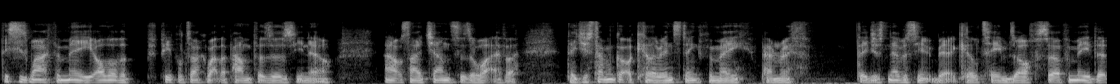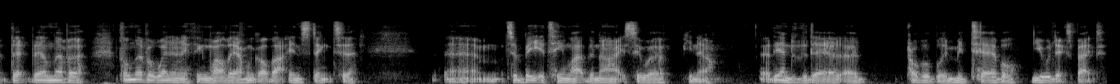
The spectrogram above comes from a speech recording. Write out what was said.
this is why, for me, although the people talk about the Panthers as you know outside chances or whatever, they just haven't got a killer instinct for me, Penrith. They just never seem to be able to kill teams off. So for me, that that they'll never they'll never win anything while they haven't got that instinct to um, to beat a team like the Knights, who are you know at the end of the day are, are probably mid-table. You would expect.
